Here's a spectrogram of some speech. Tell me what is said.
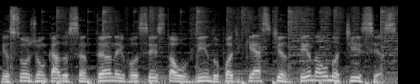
Eu sou João Carlos Santana e você está ouvindo o podcast Antena 1 Notícias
